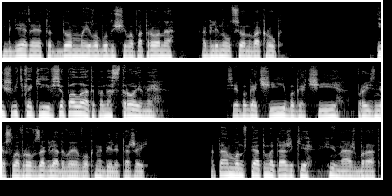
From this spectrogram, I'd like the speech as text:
где-то этот дом моего будущего патрона...» — оглянулся он вокруг. «Ишь ведь какие все палаты понастроены!» «Все богачи, богачи», — произнес Лавров, заглядывая в окна белетажей. «А там вон в пятом этажике и наш брат»,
